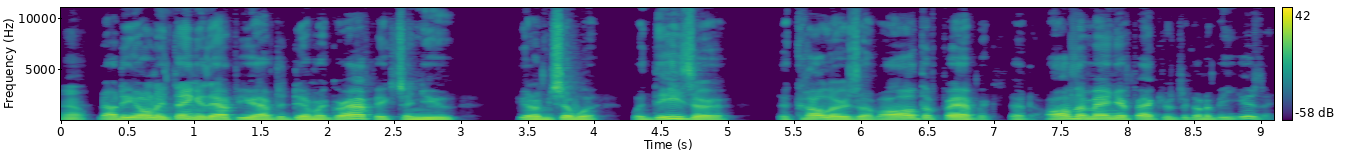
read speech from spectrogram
Now, the only thing is after you have the demographics and you, you know, what i'm well, well, these are the colors of all the fabrics that all the manufacturers are going to be using.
